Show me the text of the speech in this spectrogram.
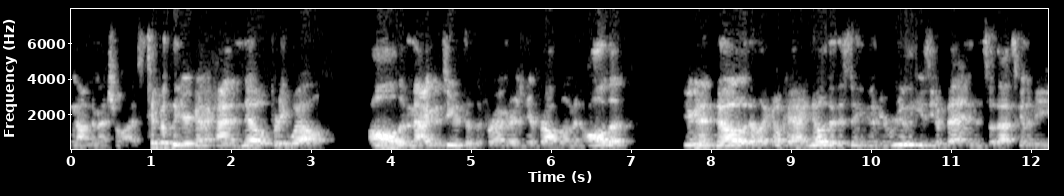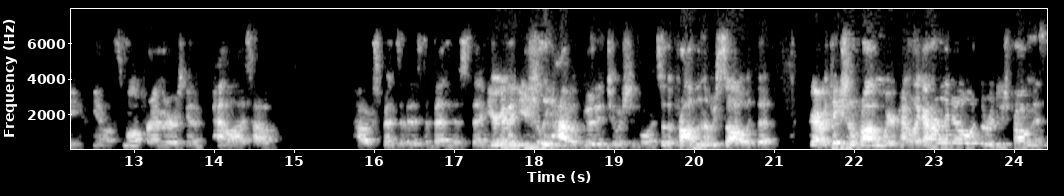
non-dimensionalize. Typically, you're going to kind of know pretty well all the magnitudes of the parameters in your problem and all the you're to know that like okay i know that this thing is to be really easy to bend and so that's to be you know a small parameter is to penalize how how expensive it is to bend this thing. You're to usually have a good intuition for it. So the problem that we saw with the gravitational problem where you're kind of like i don't really know what the reduced problem is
